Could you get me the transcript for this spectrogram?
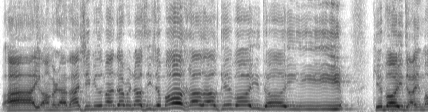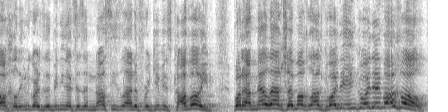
Ay, Amar Rav Ashi, Vilaman Damar Nasi, Jamachal al Kivoidai. Kivoidai Machal, even according to the opinion that says a Nasi is allowed to forgive his Kavoid. But a Melech Shemachal al Kivoidai, in Kivoidai Machal.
